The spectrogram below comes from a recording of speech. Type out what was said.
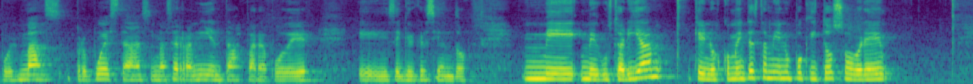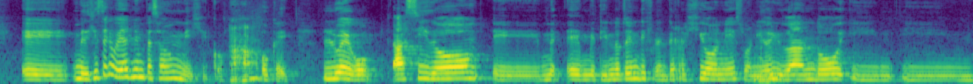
pues, más propuestas y más herramientas para poder eh, seguir creciendo. Me, me, gustaría que nos comentes también un poquito sobre... Eh, me dijiste que habías empezado en México. Ajá. Ok. Luego, has ido eh, metiéndote en diferentes regiones o han ido ayudando y,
